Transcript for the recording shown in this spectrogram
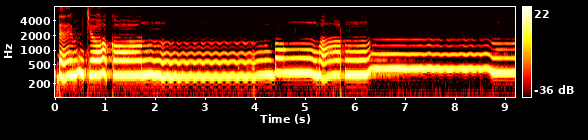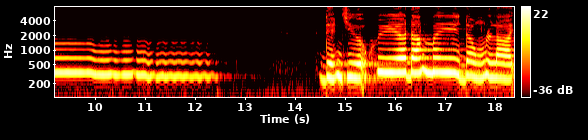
Đem cho con bông mát. Đến giữa khuya đám mây đồng lại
